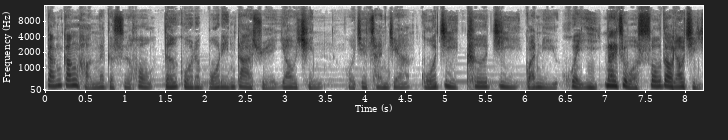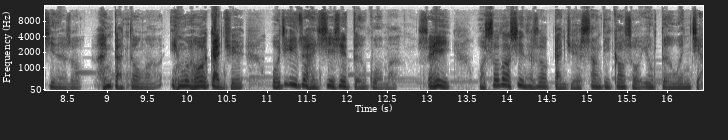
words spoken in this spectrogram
刚刚好。那个时候，德国的柏林大学邀请我去参加国际科技管理会议。那一次我收到邀请信的时候，很感动啊，因为我感觉我就一直很谢谢德国嘛，所以我收到信的时候，感觉上帝告诉我用德文讲。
